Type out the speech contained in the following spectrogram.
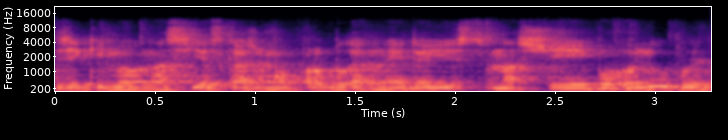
з якими у нас є, скажімо, проблемний доїзд. У нас ще є Боголюби.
